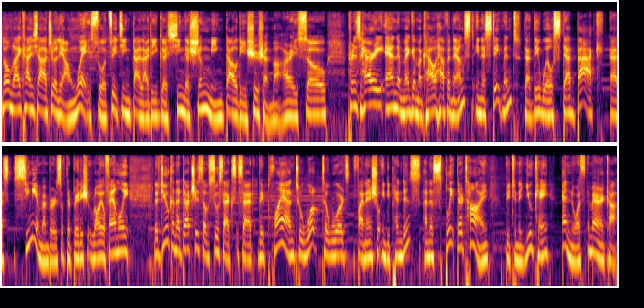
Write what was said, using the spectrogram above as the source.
那我们来看一下这两位所最近带来的一个新的声明到底是什么。Alright, so Prince Harry and Meghan Markle have announced in a statement that they will step back as senior members of the British royal family. The Duke and the Duchess of Sussex said they plan to work towards financial independence and split their time between the UK and North America.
